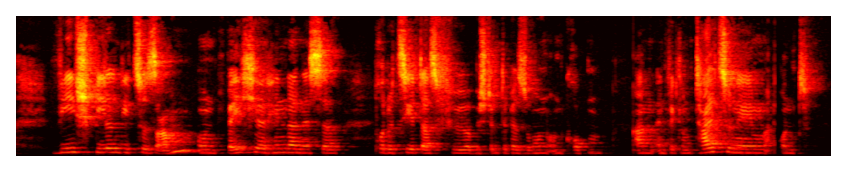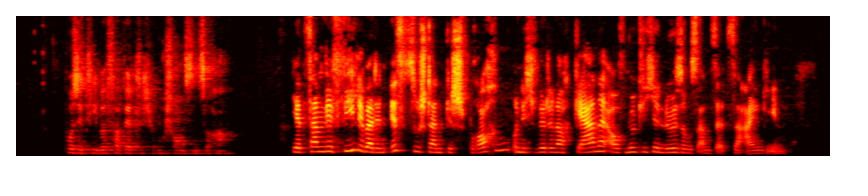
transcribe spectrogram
Wie spielen die zusammen und welche Hindernisse produziert das für bestimmte Personen und Gruppen an Entwicklung teilzunehmen und positive Verwirklichungschancen zu haben. Jetzt haben wir viel über den Ist-Zustand gesprochen und ich würde noch gerne auf mögliche Lösungsansätze eingehen.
